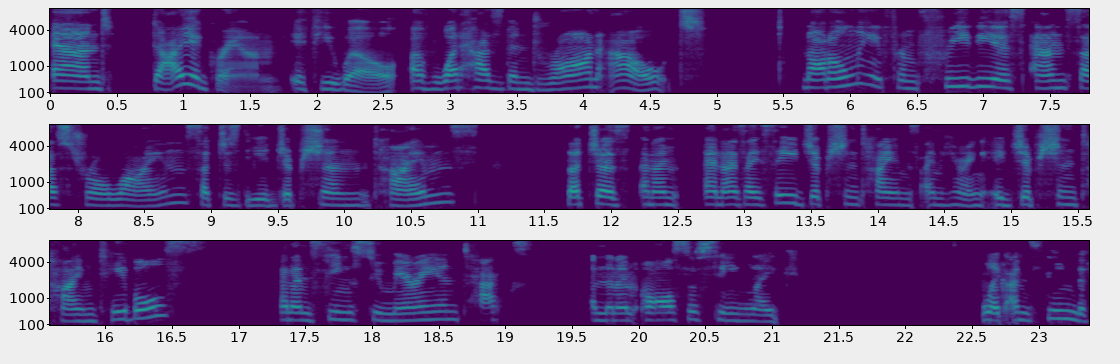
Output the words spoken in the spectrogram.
And diagram, if you will, of what has been drawn out, not only from previous ancestral lines, such as the Egyptian times, such as, and I'm, and as I say Egyptian times, I'm hearing Egyptian timetables, and I'm seeing Sumerian texts and then i'm also seeing like like i'm seeing the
